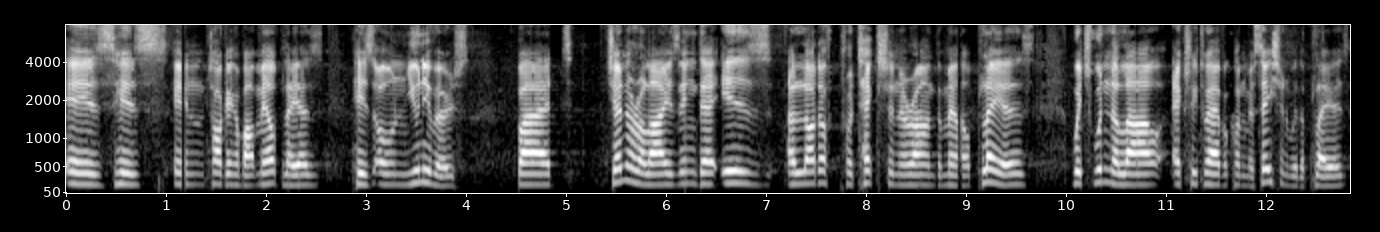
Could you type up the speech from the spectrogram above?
is his in talking about male players his own universe, but generalizing there is a lot of protection around the male players, which wouldn't allow actually to have a conversation with the players,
